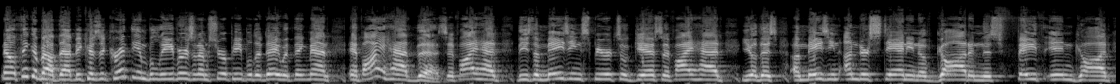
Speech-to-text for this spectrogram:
Now, think about that because the Corinthian believers, and I'm sure people today would think, man, if I had this, if I had these amazing spiritual gifts, if I had, you know, this amazing understanding of God and this faith in God,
